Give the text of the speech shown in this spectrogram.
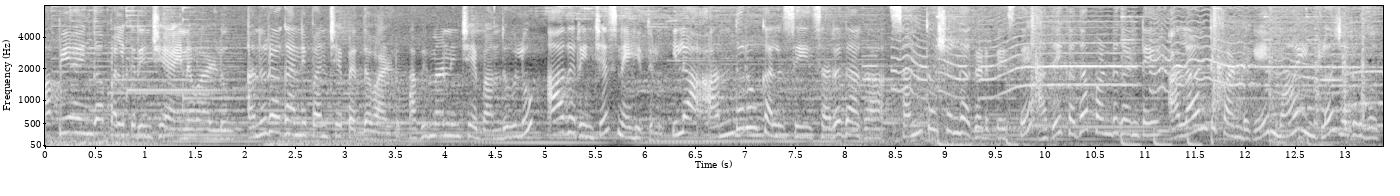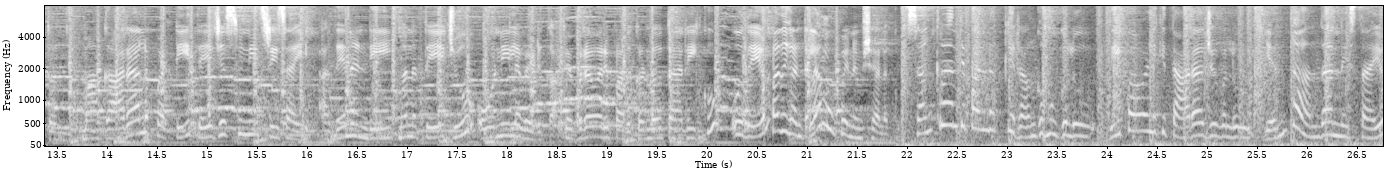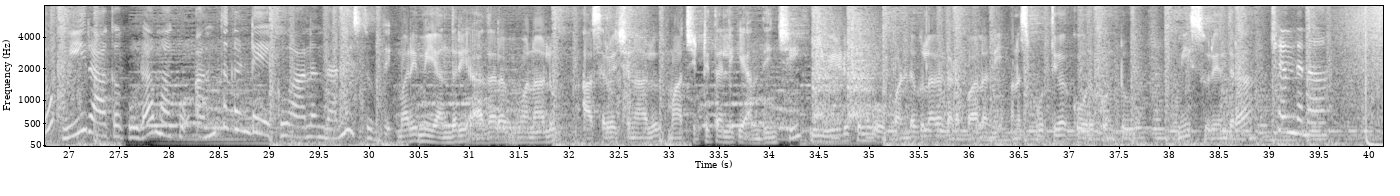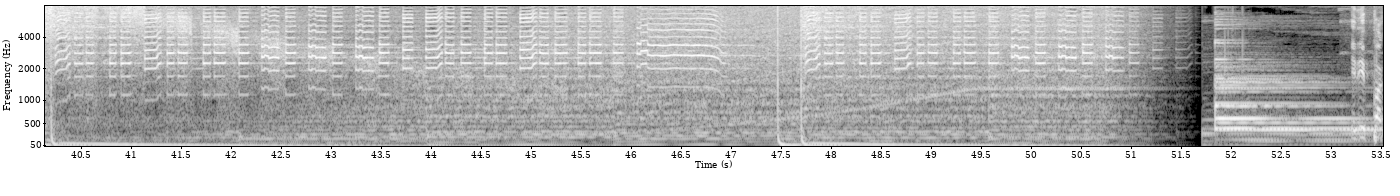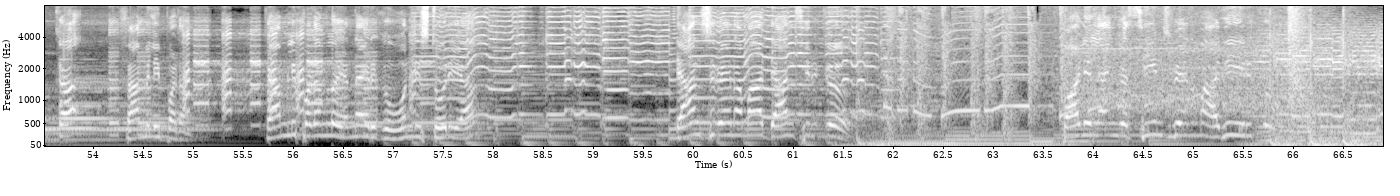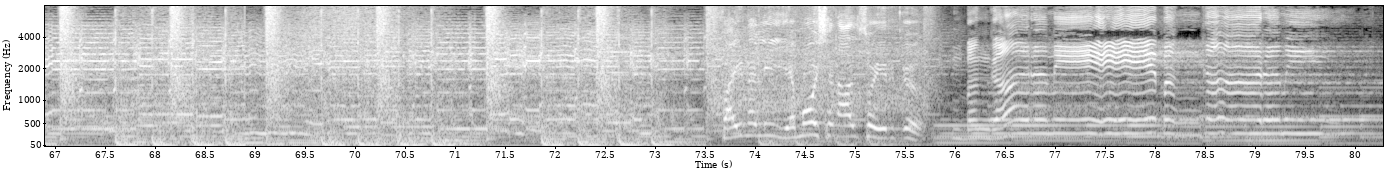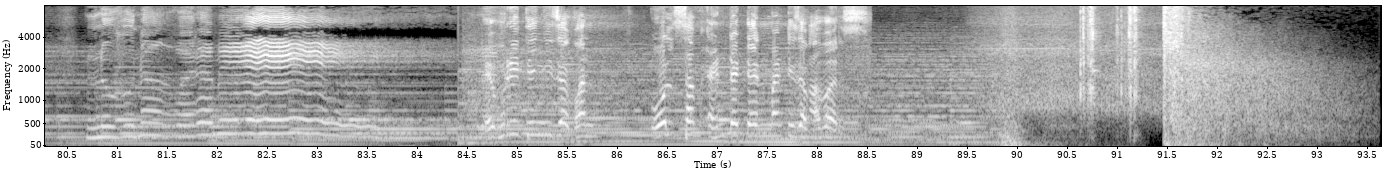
ఆప్యాయంగా పలకరించే అయిన వాళ్ళు అనురాగాన్ని పంచే పెద్దవాళ్ళు అభిమానించే బంధువులు ఆదరించే స్నేహితులు. ఇలా అందరూ కలిసి సరదాగా సంతోషంగా గడిపేస్తే అదే కదా పండుగ అంటే అలాంటి పండుగే మా ఇంట్లో జరగబోతోంది. మా గారాల పట్టి తేజస్విని శ్రీసాయి. అదేనండి మన తేజు ఓనీల వేడుక. ఫిబ్రవరి పదకొండవ తారీఖు ఉదయం పది గంటల ముప్పై నిమిషాలకు. సంక్రాంతి పండుగకి రంగు ముగ్గులు దీపావళికి తారాజువలు ఎంత అందాన్ని ఇస్తాయో మీ రాక కూడా మాకు అంతకంటే ఎక్కువ ఆనందాన్ని ఇస్తుంది. మరి మీ అందరి ఆధారాభిమానాలు ఆశీర్వచనాలు మా చిట్టి తల్లికి అందించి ఈ వేడుకను ఓ పండుగలాగా గడపాలని మనస్ఫూర్తిగా కోరుకుంటూ మీ సురేంద్ర చందన. இது பக்கா ஃபேமிலி படம் ஃபேமிலி படம்ல என்ன இருக்கு ஓன்லி ஸ்டோரியா டான்ஸ் வேணுமா டான்ஸ் இருக்கு பாடி லாங்குவேஜ் சீன்ஸ் வேணுமா அது இருக்கு ஃபைனலி எமோஷன் ஆல்சோ இருக்கு బంగారమే బంగారమే నువ్వు నా వరమే Everything is a one. Wholesome entertainment is ours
